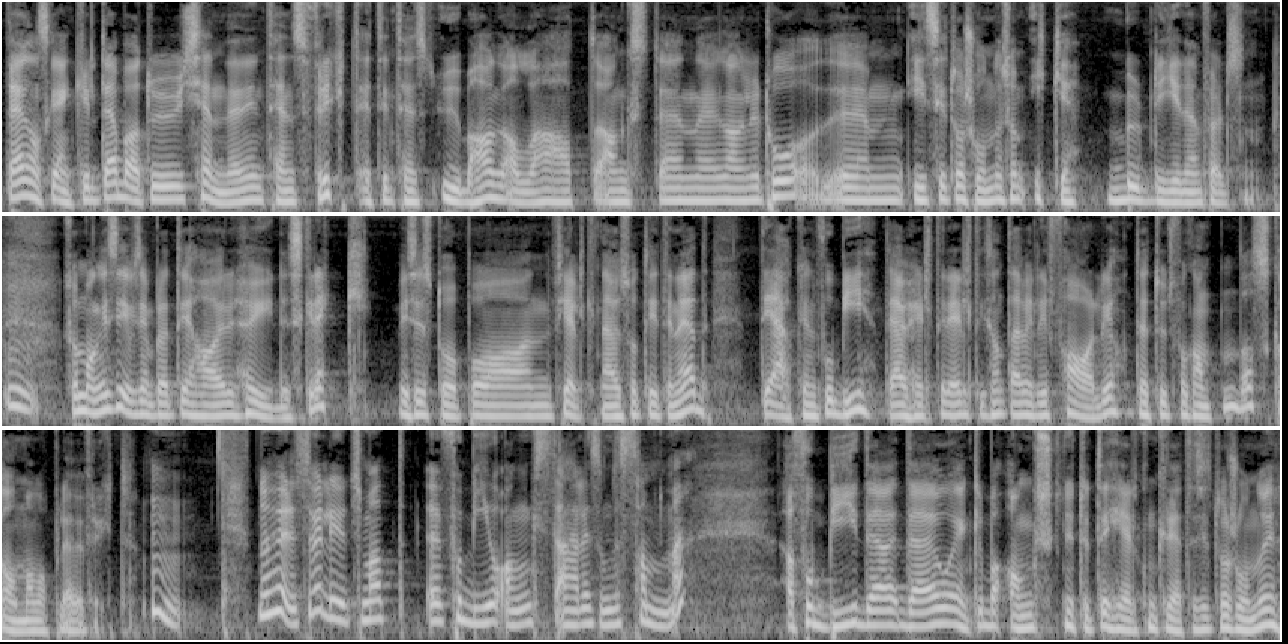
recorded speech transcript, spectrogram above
Det er ganske enkelt. Det er bare at du kjenner en intens frykt, et intenst ubehag. Alle har hatt angst en gang eller to um, i situasjoner som ikke burde gi den følelsen. Mm. Så mange sier f.eks. at de har høydeskrekk. Hvis de står på en fjellknaus og titter ned. Det er jo ikke en fobi, det er jo helt reelt. Det er veldig farlig å dette utfor kanten. Da skal man oppleve frykt. Mm. Nå høres det veldig ut som at eh, fobi og angst er liksom det samme. Ja, Fobi det er, det er, jo egentlig bare angst knyttet til helt konkrete situasjoner.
